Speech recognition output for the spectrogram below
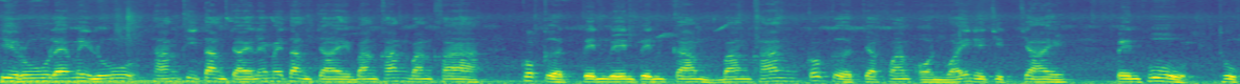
ที่รู้และไม่รู้ ทั้งที่ตั้งใจและไม่ตั้งใจ บางครั้งบางคา ก็เกิดเป็นเวรเป็นกรรม บางครั้งก็เกิดจากความอ่อนไหวในจิตใจ เป็นผู้ถูก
